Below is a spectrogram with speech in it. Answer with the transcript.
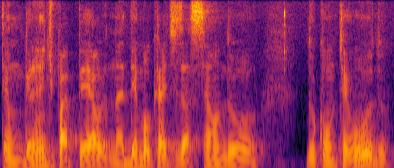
têm um grande papel na democratização do, do conteúdo.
